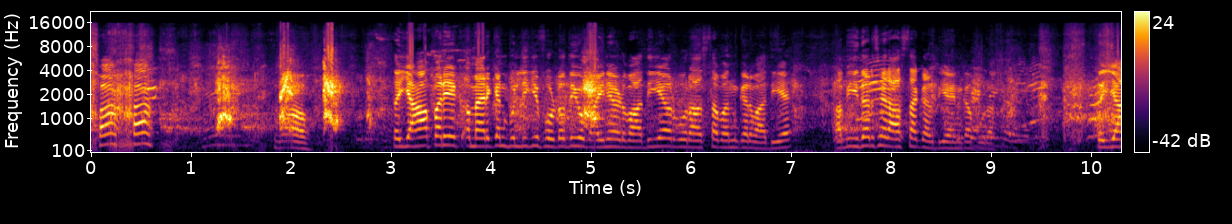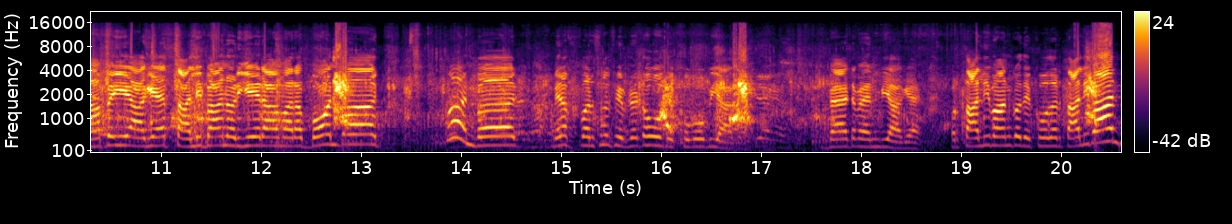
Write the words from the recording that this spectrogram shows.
हाँ हाँ। तो यहाँ पर एक अमेरिकन बुल्ली की फ़ोटो थी, वो भाई ने अड़वा दी है और वो रास्ता बंद करवा दिया है। अभी इधर से रास्ता कर दिया इनका पूरा। तो यहाँ पे ये आ गया है तालिबान और ये रहा हमारा बॉनबर्ग बॉनबर्ग मेरा पर्सनल फेवरेट हो, वो देखो, वो भी आ गया। बैटमैन भी आ गया है। और तालिबान को देखो उधर, तालिबान!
